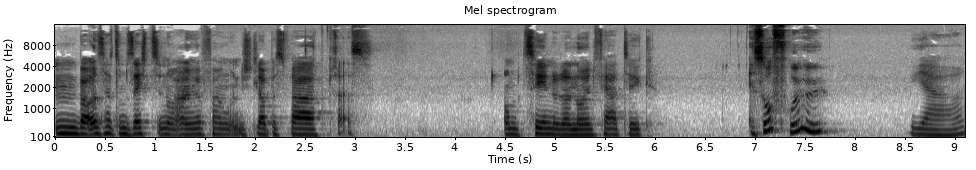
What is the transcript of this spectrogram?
Mm, bei uns hat es um 16 Uhr angefangen und ich glaube, es war. Krass um 10 oder 9 fertig. So früh? Ja.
